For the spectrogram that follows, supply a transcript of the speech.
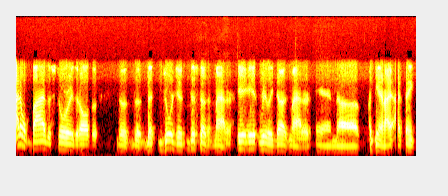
I don't buy the story that all the the, the that Georgia this doesn't matter. It, it really does matter. And uh, again, I, I think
